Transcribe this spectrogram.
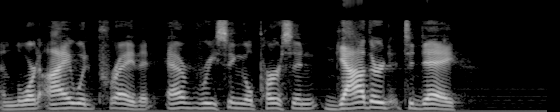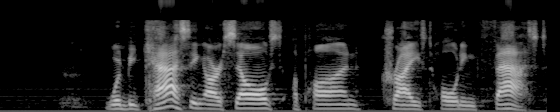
And Lord, I would pray that every single person gathered today would be casting ourselves upon Christ, holding fast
